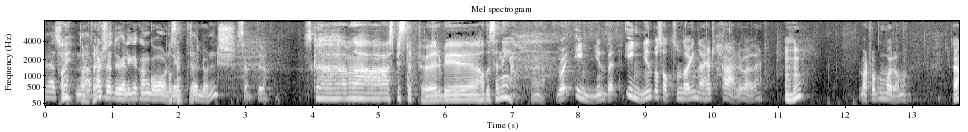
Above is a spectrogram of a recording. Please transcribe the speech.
jeg er sulten. Oi, ja. Kanskje du, Helge, kan gå og ordne litt eh, lunsj? Senter, ja. Skal, men jeg spiste før vi hadde sending. Ja. Du har ingen, det er ingen på Sats om dagen. Det er helt herlig å være der. Mhm. I hvert fall på morgenen. da. Ja.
